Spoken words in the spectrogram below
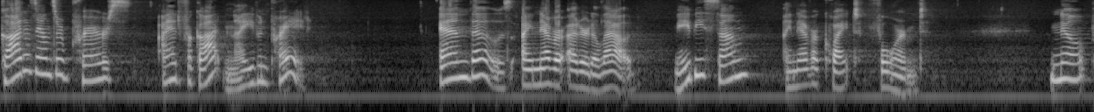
God has answered prayers I had forgotten I even prayed. And those I never uttered aloud. Maybe some I never quite formed. Nope,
